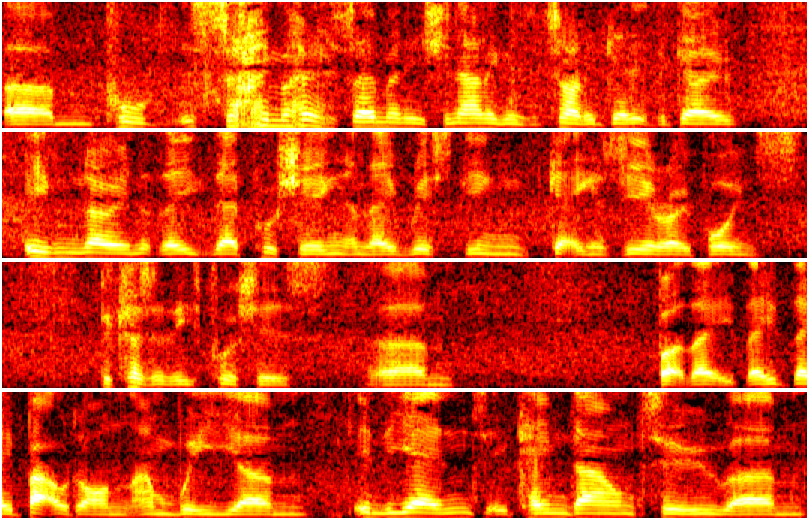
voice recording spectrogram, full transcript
Um, pulled so many so many shenanigans to try to get it to go, even knowing that they they're pushing and they're risking getting a zero points because of these pushes. Um, but they, they, they battled on, and we um, in the end it came down to um,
